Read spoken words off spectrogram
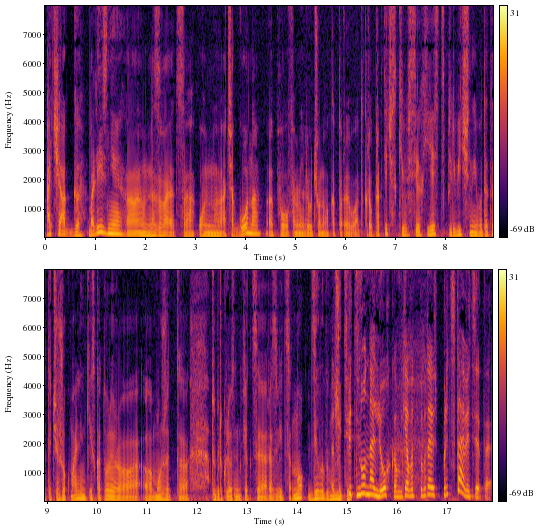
Очаг болезни. Э, называется он очагона э, по фамилии ученого, который его открыл. Практически у всех есть первичный вот этот очажок маленький, из которого э, может э, туберкулезная инфекция развиться. Но дело в иммунитете. Это пятно на легком. Я вот попытаюсь представить это.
